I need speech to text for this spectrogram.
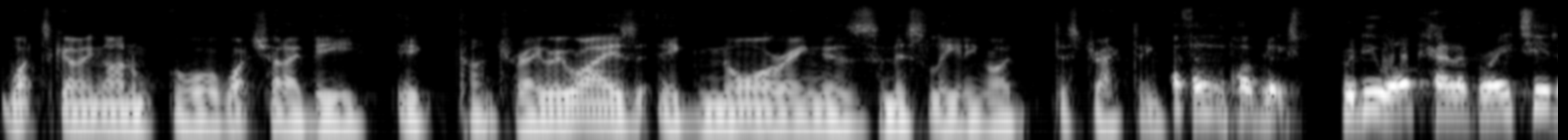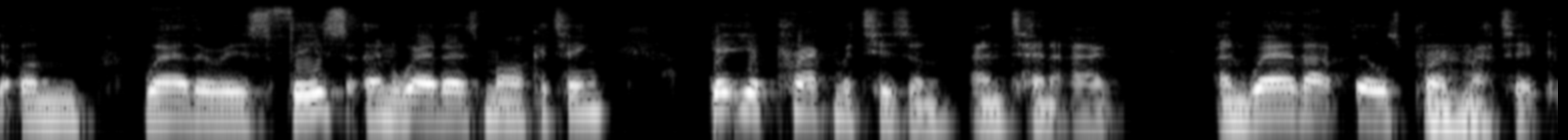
what's going on or what should I be contrariwise ignoring as misleading or distracting? I think the public's pretty well calibrated on where there is fizz and where there's marketing. Get your pragmatism antenna out and where that feels mm-hmm. pragmatic, mm-hmm.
